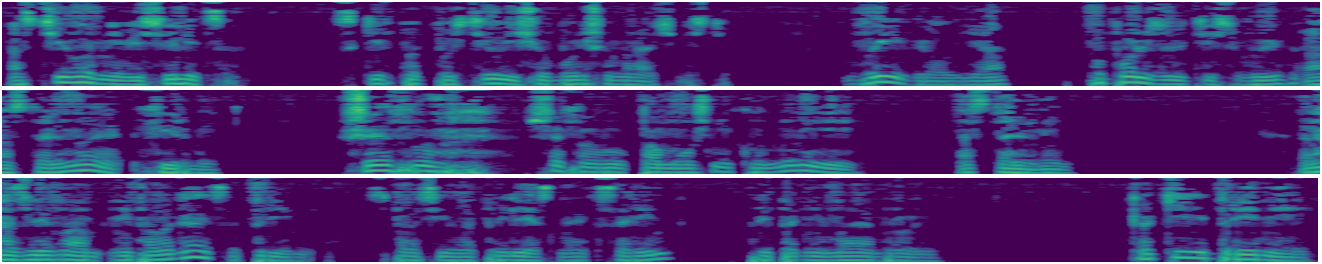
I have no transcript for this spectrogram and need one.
А с чего мне веселиться? Скиф подпустил еще больше мрачности. Выиграл я, попользуйтесь вы, а остальное фирме шефу, шефову помощнику, ну и остальным. «Разве вам не полагается премия?» — спросила прелестная Ксарин, приподнимая брови. «Какие премии?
